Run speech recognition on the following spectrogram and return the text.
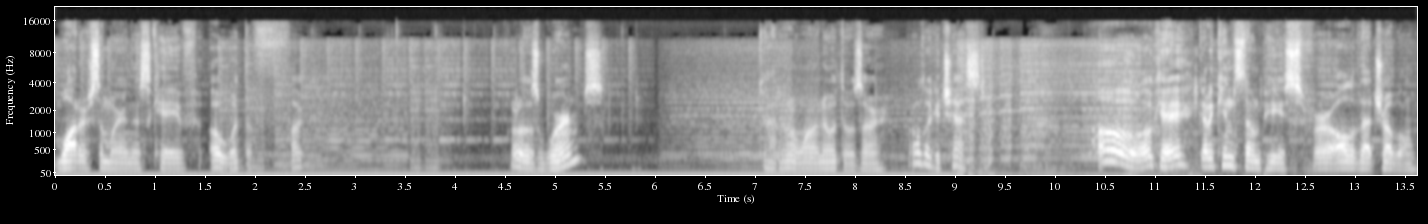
water somewhere in this cave. Oh, what the fuck? What are those, worms? God, I don't want to know what those are. Oh, look, a chest. Oh, okay. Got a kinstone piece for all of that trouble.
